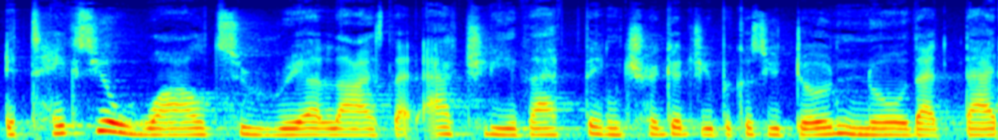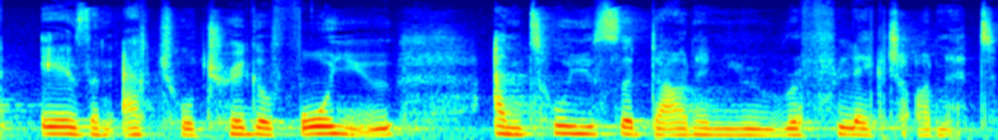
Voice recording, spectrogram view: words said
it takes you a while to realize that actually that thing triggered you because you don't know that that is an actual trigger for you until you sit down and you reflect on it.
